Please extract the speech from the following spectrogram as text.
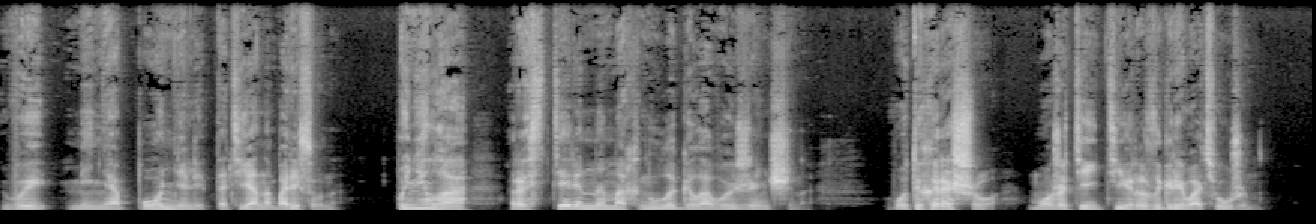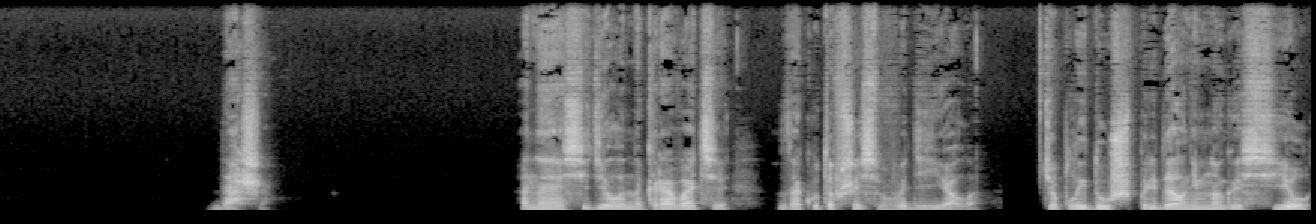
«Вы меня поняли, Татьяна Борисовна?» «Поняла», Растерянно махнула головой женщина. «Вот и хорошо, можете идти разогревать ужин». Даша. Она сидела на кровати, закутавшись в одеяло. Теплый душ придал немного сил,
